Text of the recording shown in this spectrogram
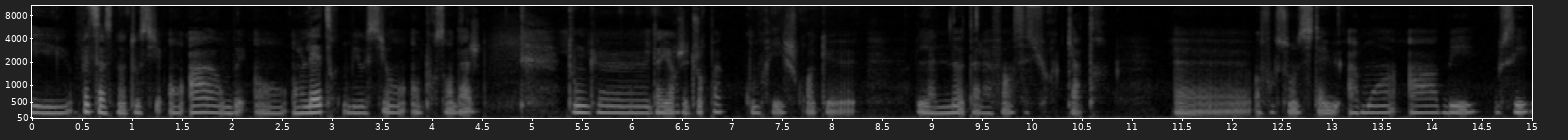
Et en fait, ça se note aussi en A, en, en, lettres, mais aussi en, pourcentage. Donc, euh, d'ailleurs, j'ai toujours pas compris. Je crois que la note à la fin, c'est sur 4. Euh, en fonction de si tu as eu A-, A, B ou C.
